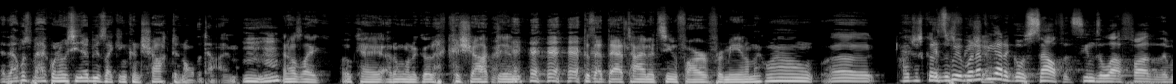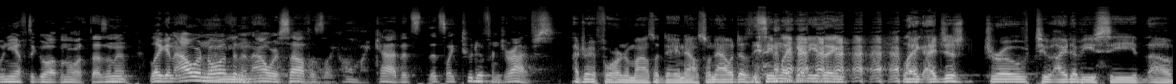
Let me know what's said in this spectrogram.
and that was back when OCW was like in Coshocton all the time, mm-hmm. and I was like, okay, I don't want to go to Coshocton because at that time it seemed far for me, and I'm like, well, uh, I'll just go It's to this weird. Whenever show. you got to go south, it seems a lot farther than when you have to go up north, doesn't it? Like an hour north and an hour south is like, oh my god, that's that's like two different drives. I drive 400 miles a day now, so now it doesn't seem like anything. like I just drove to IWC uh,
